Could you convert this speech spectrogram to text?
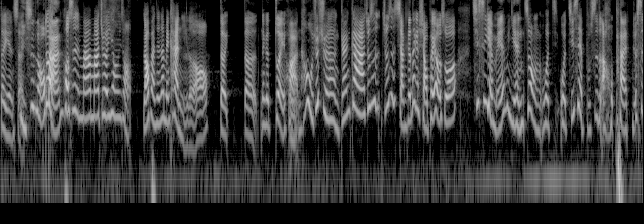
的眼神，你是老板，或是妈妈就会用一种老板在那边看你了哦对。的那个对话，嗯、然后我就觉得很尴尬啊，就是就是想跟那个小朋友说，其实也没那么严重，我我其实也不是老板，就是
